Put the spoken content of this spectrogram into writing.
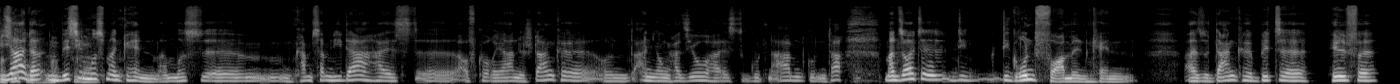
ja, da, ein ne? bisschen Oder? muss man kennen. Man muss ähm, Kamsamnida heißt äh, auf Koreanisch Danke und Annyeong Haseo heißt Guten Abend, Guten Tag. Man sollte die, die Grundformeln kennen. Also danke, bitte, Hilfe.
